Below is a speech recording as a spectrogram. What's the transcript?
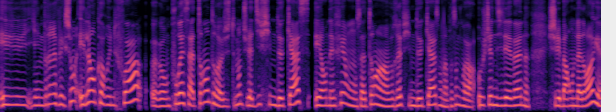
Et il y a une vraie réflexion. Et là, encore une fois, euh, on pourrait s'attendre, justement, tu l'as dit, film de casse. Et en effet, on s'attend à un vrai film de casse. On a l'impression qu'on va avoir Ocean's Eleven chez les barons de la drogue.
